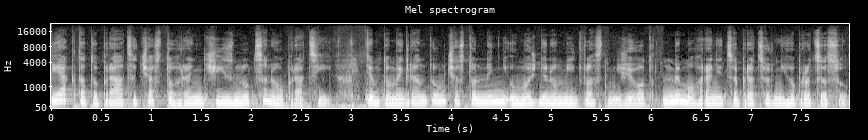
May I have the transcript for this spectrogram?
jak tato práce často hraničí s nucenou prací. Těmto migrantům často není umožněno mít vlastní život mimo hranice pracovního procesu.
